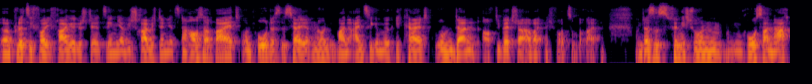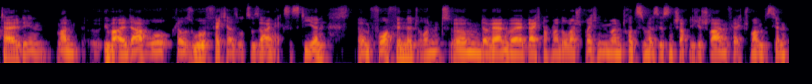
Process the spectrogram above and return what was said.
äh, plötzlich vor die Frage gestellt sehen, ja, wie schreibe ich denn jetzt eine Hausarbeit? Und oh, das ist ja nur meine einzige Möglichkeit, um dann auf die Bachelorarbeit mich vorzubereiten. Und das ist, finde ich, schon ein großer Nachteil, den man überall da, wo Klausurfächer sozusagen existieren, ähm, vorfindet. Und ähm, da werden wir ja gleich nochmal drüber sprechen, wie man trotzdem das wissenschaftliche Schreiben vielleicht schon mal ein bisschen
